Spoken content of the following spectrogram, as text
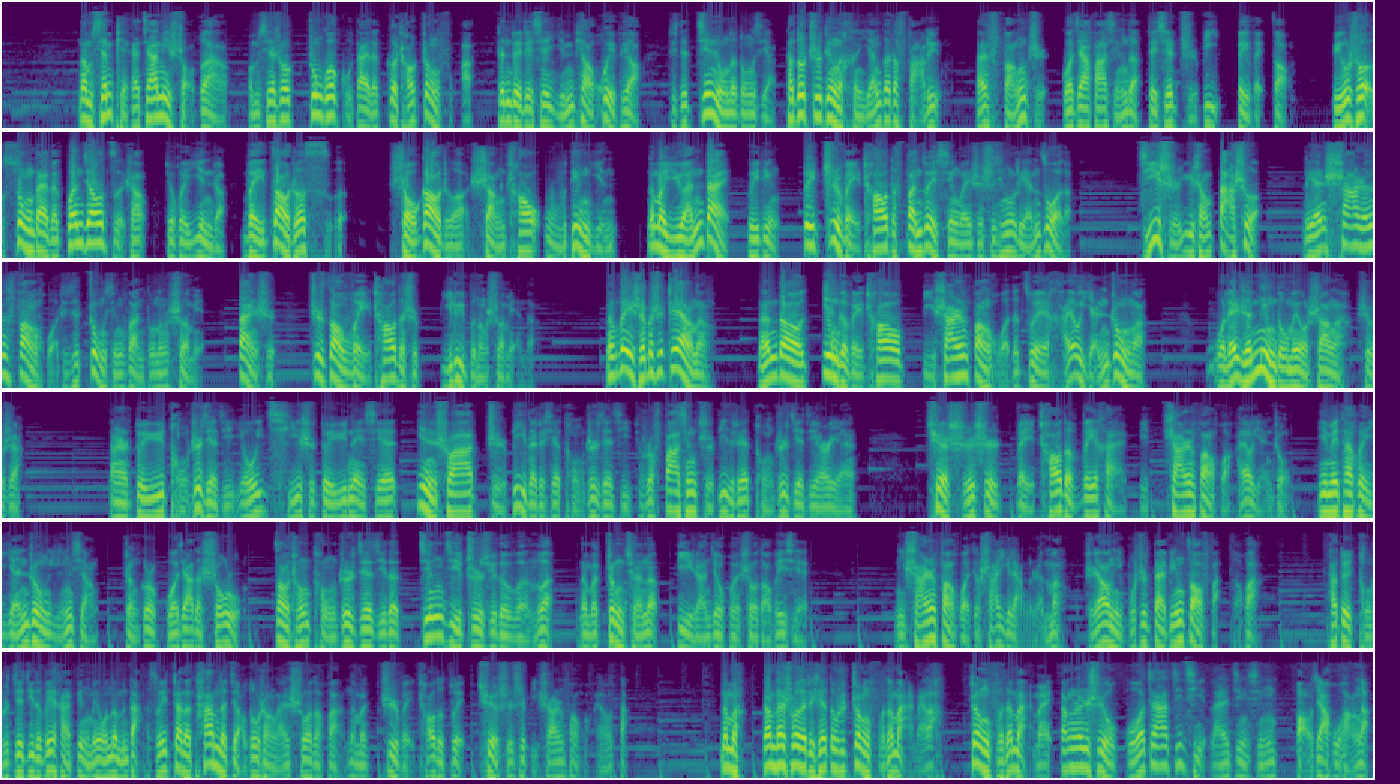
那么先撇开加密手段啊，我们先说中国古代的各朝政府啊，针对这些银票、汇票这些金融的东西啊，它都制定了很严格的法律。来防止国家发行的这些纸币被伪造。比如说，宋代的官交子上就会印着“伪造者死，首告者赏钞五锭银”。那么元代规定，对制伪钞的犯罪行为是实行连坐的，即使遇上大赦，连杀人放火这些重刑犯都能赦免，但是制造伪钞的是一律不能赦免的。那为什么是这样呢？难道印个伪钞比杀人放火的罪还要严重吗？我连人命都没有伤啊，是不是？但是对于统治阶级，尤其是对于那些印刷纸币的这些统治阶级，就是说发行纸币的这些统治阶级而言，确实是伪钞的危害比杀人放火还要严重，因为它会严重影响整个国家的收入，造成统治阶级的经济秩序的紊乱，那么政权呢必然就会受到威胁。你杀人放火就杀一两个人嘛，只要你不是带兵造反的话。他对统治阶级的危害并没有那么大，所以站在他们的角度上来说的话，那么制伪钞的罪确实是比杀人放火还要大。那么刚才说的这些都是政府的买卖了，政府的买卖当然是由国家机器来进行保驾护航的。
